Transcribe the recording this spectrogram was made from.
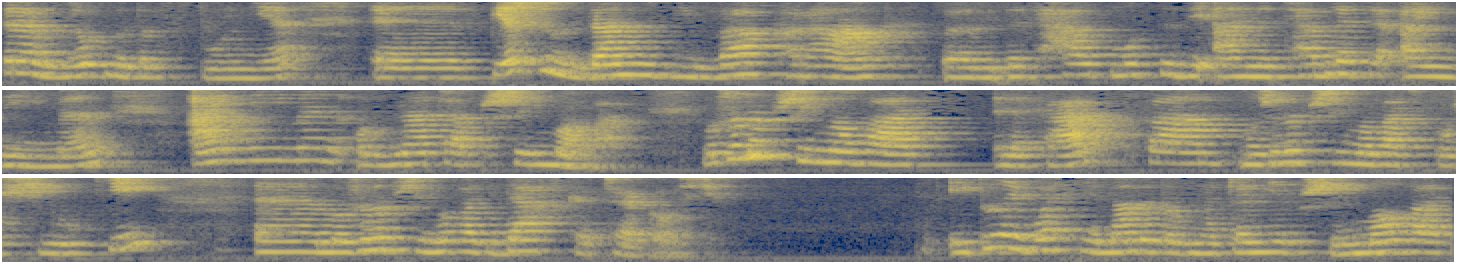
Teraz zróbmy to wspólnie. E, w pierwszym zdaniu sie war krank, deshalb musste sie eine Tablette einnehmen. Einnehmen oznacza przyjmować. Możemy przyjmować lekarstwa, możemy przyjmować posiłki, e, możemy przyjmować dawkę czegoś. I tutaj właśnie mamy to znaczenie przyjmować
